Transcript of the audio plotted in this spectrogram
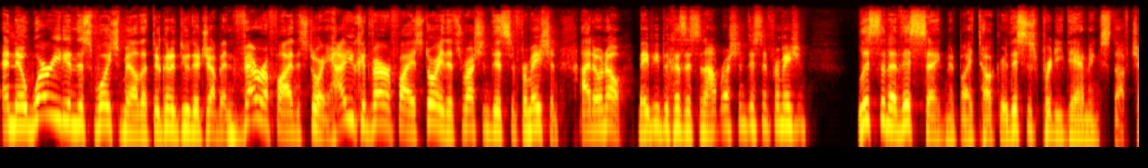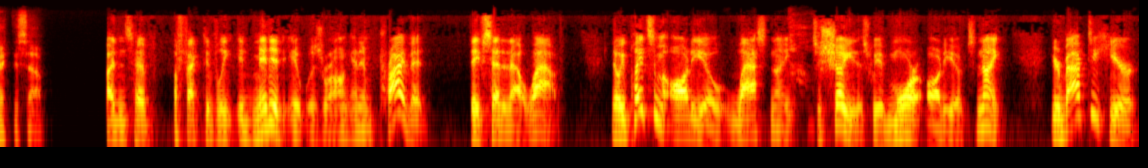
And they're worried in this voicemail that they're going to do their job and verify the story. How you could verify a story that's Russian disinformation, I don't know. Maybe because it's not Russian disinformation. Listen to this segment by Tucker. This is pretty damning stuff. Check this out. Bidens have effectively admitted it was wrong, and in private, they've said it out loud. Now, we played some audio last night to show you this. We have more audio tonight. You're about to hear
